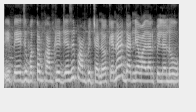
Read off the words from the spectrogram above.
ఈ పేజీ మొత్తం కంప్లీట్ చేసి పంపించండి. ఓకేనా? ధన్యవాదాలు పిల్లలు.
